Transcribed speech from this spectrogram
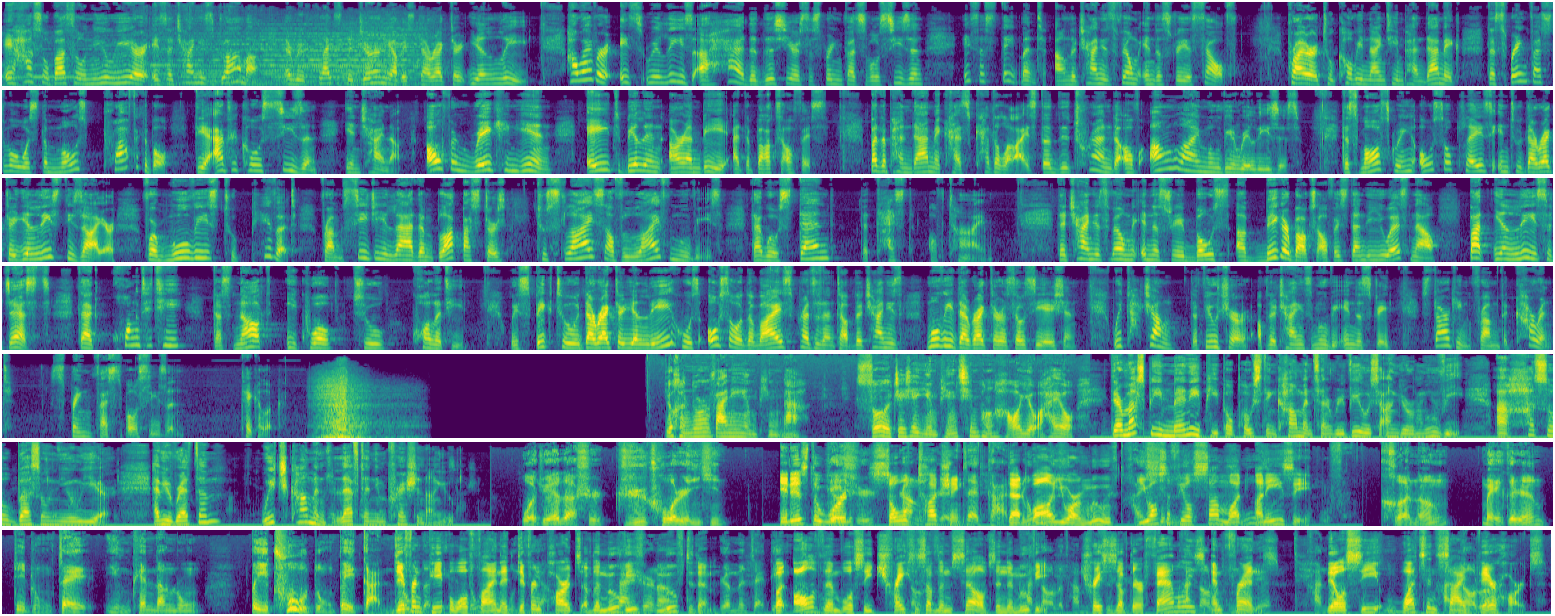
A Hustle Bustle New Year is a Chinese drama that reflects the journey of its director Yin Li. However, its release ahead of this year's Spring Festival season is a statement on the Chinese film industry itself. Prior to COVID-19 pandemic, the Spring Festival was the most profitable theatrical season in China often raking in 8 billion RMB at the box office. But the pandemic has catalyzed the trend of online movie releases. The small screen also plays into director Yin Li's desire for movies to pivot from CG-laden blockbusters to slice of life movies that will stand the test of time. The Chinese film industry boasts a bigger box office than the U.S. now, but Yin Li suggests that quantity does not equal to quality. We speak to director Yin Li, who's also the vice president of the Chinese Movie Director Association. We touch on the future of the Chinese movie industry, starting from the current Spring Festival season. Take a look. 有很多人发你影评吧？所有这些影评亲朋好友，还有 There must be many people posting comments and reviews on your movie, A Hustle Bustle New Year. Have you read them? Which comment left an impression on you? 我觉得是直戳人心。It is the word soul touching that while you are moved, you also feel somewhat uneasy. 可能每个人这种在影片当中 Different people will find that different parts of the movie moved them, but all of them will see traces of themselves in the movie, traces of their families and friends. They will see what's inside their hearts.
